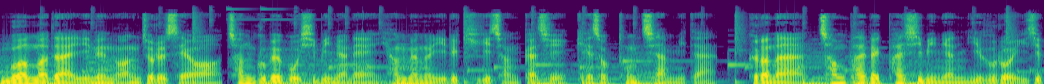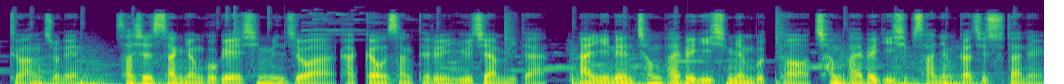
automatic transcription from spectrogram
무함마드 알리는 왕조를 세워 1952년에 혁명을 일으키기 전까지 계속 통치합니다. 그러나 1882년 이후로 이집트 왕조는 사실상 영국의 식민지와 가까운 상태를 유지합니다. 알리는 1820년부터 1824년까지 수단을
